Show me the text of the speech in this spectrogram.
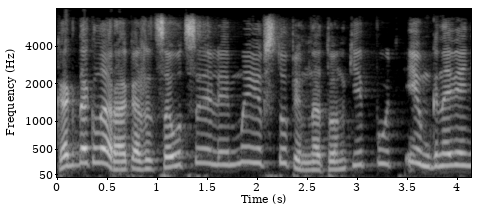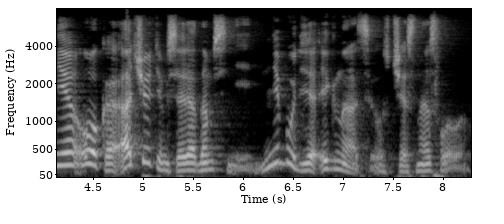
Когда Клара окажется у цели, мы вступим на тонкий путь и в мгновение ока очутимся рядом с ней. Не будь я Игнациус, честное слово».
